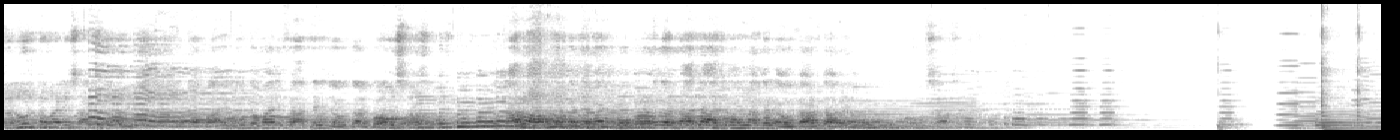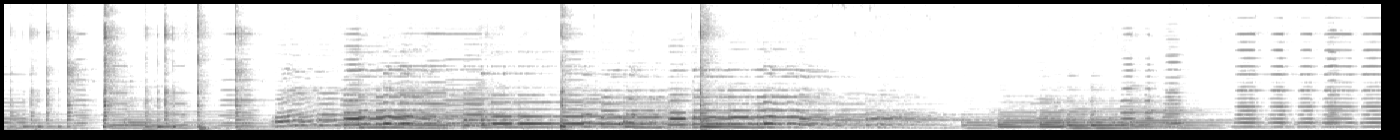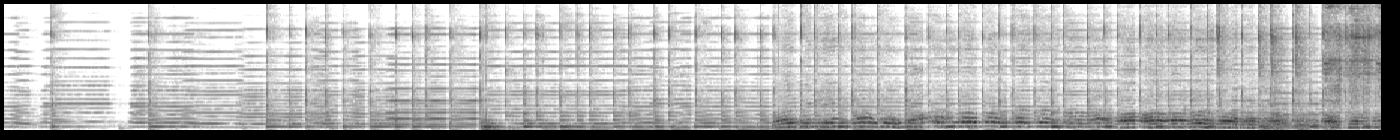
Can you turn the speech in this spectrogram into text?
જરૂર તમારી સાથે આવીશ ભાઈ હું તમારી સાથે જ અવતાર. બહુ સરસ. ચાલો આપણે બંને ભાઈ પોકરણગઢ રાજા અજમલના ઘરે અવતાર ધારણ કરીએ.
